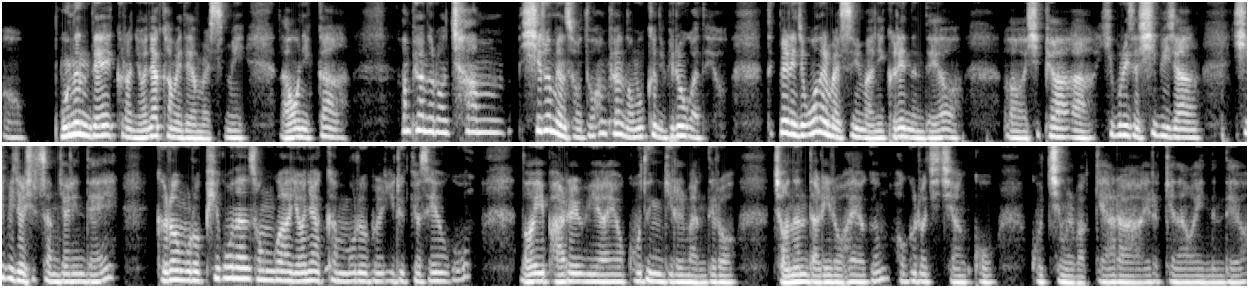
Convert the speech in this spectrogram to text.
어, 보는데 그런 연약함에 대한 말씀이 나오니까 한편으로는 참 싫으면서도 한편 너무 큰 위로가 돼요. 특별히 이제 오늘 말씀이 많이 그랬는데요. 어, 시편, 아, 히브리서 12장 12절 13절인데 그러므로 피곤한 손과 연약한 무릎을 일으켜 세우고 너희 발을 위하여 고든 길을 만들어 저는 다리로 하여금 어그러지지 않고 고침을 받게 하라 이렇게 나와 있는데요.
